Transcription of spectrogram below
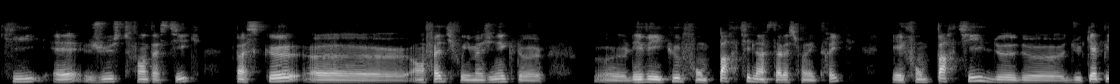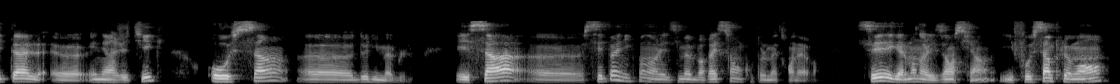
qui est juste fantastique parce que euh, en fait il faut imaginer que les véhicules font partie de l'installation électrique et font partie du capital énergétique au sein de l'immeuble. Et ça, euh, c'est pas uniquement dans les immeubles récents qu'on peut le mettre en œuvre. C'est également dans les anciens. Il faut simplement,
